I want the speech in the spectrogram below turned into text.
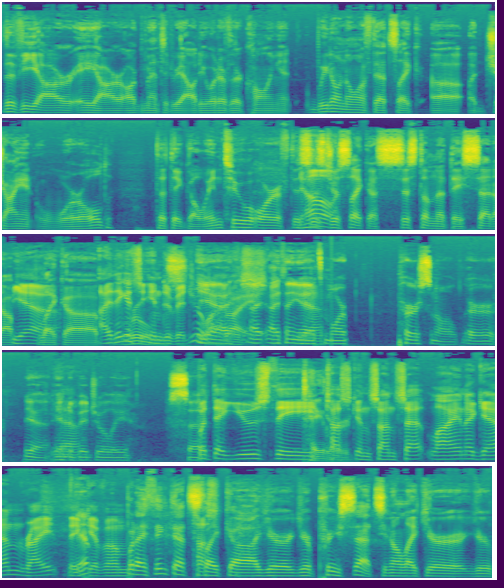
the VR or AR, augmented reality, whatever they're calling it. We don't know if that's like a, a giant world that they go into, or if this No. is just like a system that they set up. Yeah, like uh, I think it's rooms. individual. Yeah, Right. I, I think yeah, Yeah. it's more personal or yeah, Yeah. individually set. But they use the Tailored. Tuscan Sunset line again, right? They Yep. give them. But I think that's Tus- like uh, your your presets, you know, like your your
